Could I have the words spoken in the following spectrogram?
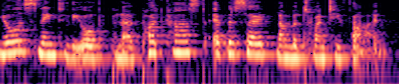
You're listening to the Authorpreneur Podcast, episode number 25.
